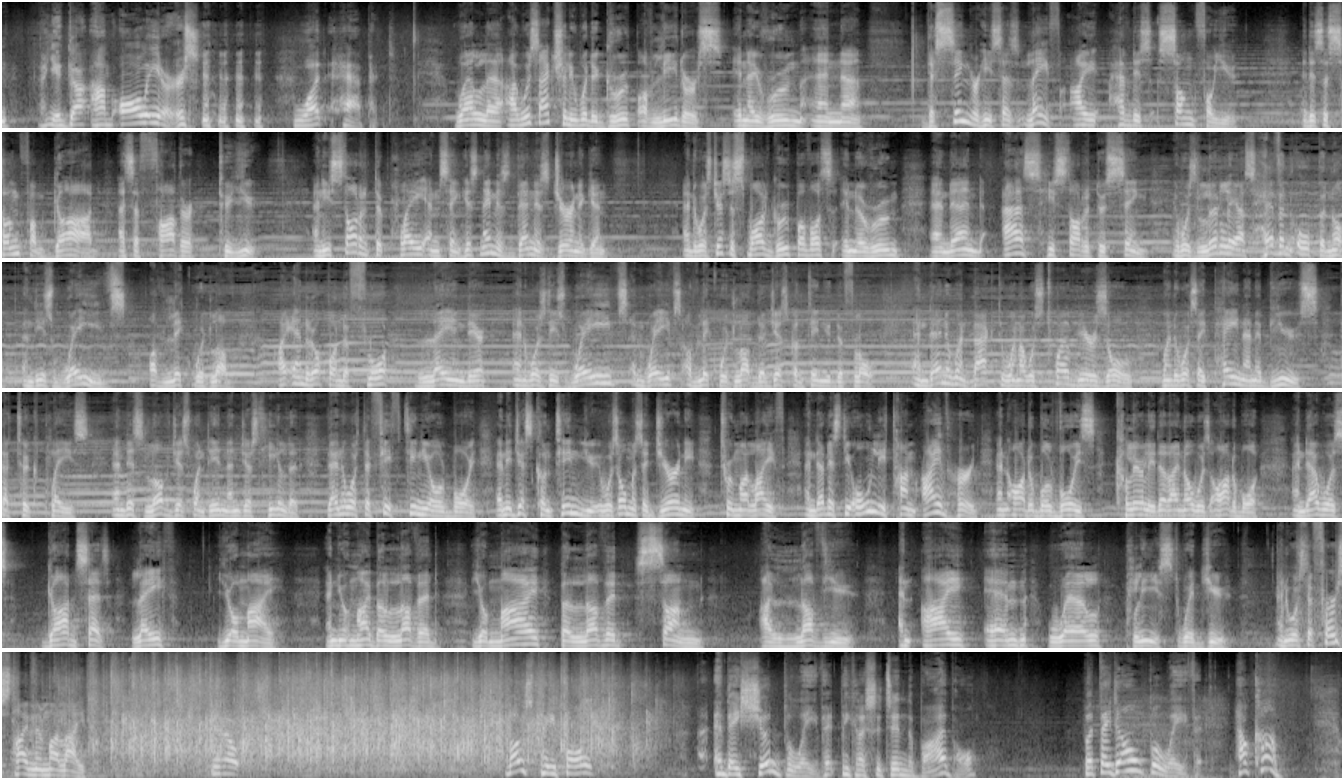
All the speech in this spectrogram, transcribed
you got, I'm all ears. what happened? Well, uh, I was actually with a group of leaders in a room, and uh, the singer he says, Leif, I have this song for you. It is a song from God as a father to you. And he started to play and sing. His name is Dennis Jernigan. And there was just a small group of us in the room. And then as he started to sing, it was literally as heaven opened up and these waves of liquid love I ended up on the floor laying there, and it was these waves and waves of liquid love that just continued to flow. And then it went back to when I was 12 years old, when there was a pain and abuse that took place. And this love just went in and just healed it. Then it was the 15 year old boy, and it just continued. It was almost a journey through my life. And that is the only time I've heard an audible voice clearly that I know was audible. And that was God says, Leif, you're my, and you're my beloved you're my beloved Son. I love you, and I am well pleased with you. And it was the first time in my life. You know, most people, and they should believe it because it's in the Bible, but they don't believe it. How come?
